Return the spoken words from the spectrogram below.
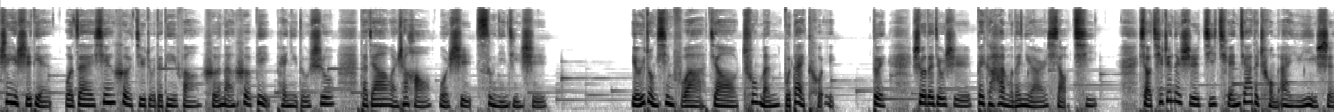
深夜十点，我在仙鹤居住的地方河南鹤壁陪你读书。大家晚上好，我是素年锦时。有一种幸福啊，叫出门不带腿。对，说的就是贝克汉姆的女儿小七。小七真的是集全家的宠爱于一身。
